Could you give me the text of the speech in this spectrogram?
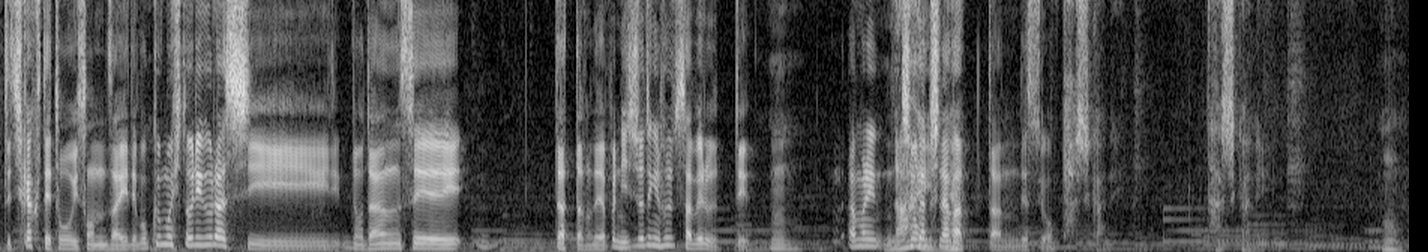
って近くて遠い存在で僕も一人暮らしの男性だったのでやっぱり日常的にフルーツ食べるってうん。あんまり習慣しなかったんですよ。確かに。確かに。うん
